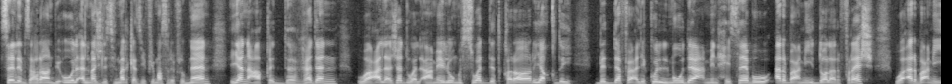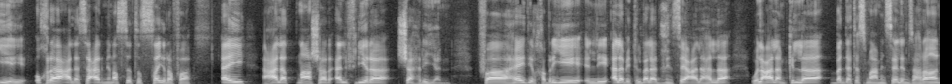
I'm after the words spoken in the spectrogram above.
سالم زهران بيقول المجلس المركزي في مصرف لبنان ينعقد غدا وعلى جدول أعماله مسودة قرار يقضي بالدفع لكل مودع من حسابه 400 دولار فريش و400 أخرى على سعر منصة الصيرفة أي على 12 ألف ليرة شهريا. فهيدي الخبرية اللي قلبت البلد من ساعة لهلأ والعالم كلها بدها تسمع من سالم زهران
